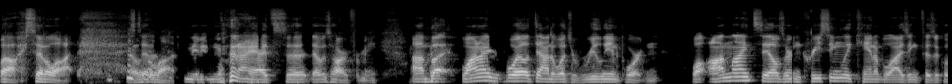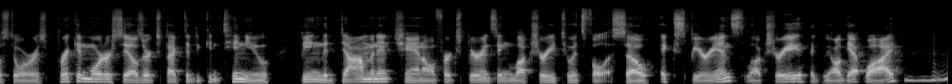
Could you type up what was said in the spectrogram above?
Wow, I said a lot. That was a lot. Maybe more than I had. So that was hard for me. Um, but why don't I boil it down to what's really important? While online sales are increasingly cannibalizing physical stores, brick and mortar sales are expected to continue being the dominant channel for experiencing luxury to its fullest. So, experience luxury, I think we all get why. Mm-hmm.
